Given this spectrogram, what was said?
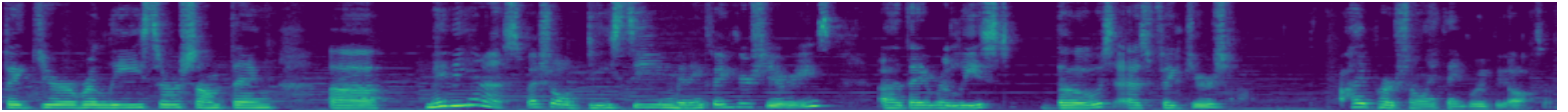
figure release or something, uh, maybe in a special DC minifigure series, uh, they released those as figures. I personally think would be awesome.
